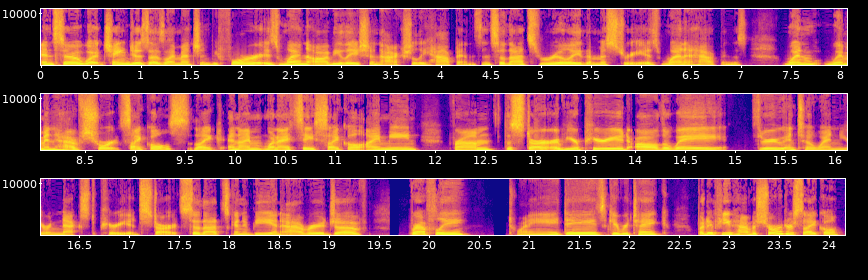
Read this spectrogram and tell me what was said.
And so, what changes, as I mentioned before, is when ovulation actually happens. And so, that's really the mystery is when it happens. When women have short cycles, like, and I'm when I say cycle, I mean from the start of your period all the way through until when your next period starts. So, that's going to be an average of roughly 28 days, give or take. But if you have a shorter cycle,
